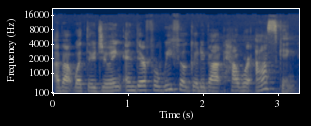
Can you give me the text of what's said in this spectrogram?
about what they're doing, and therefore we feel good about how we're asking.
